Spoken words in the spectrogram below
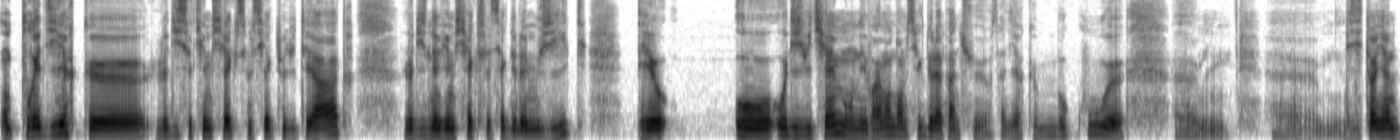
On pourrait dire que le XVIIe siècle, c'est le siècle du théâtre, le XIXe siècle, c'est le siècle de la musique, et au, XVIIIe, on est vraiment dans le siècle de la peinture, c'est-à-dire que beaucoup, euh, euh, euh, les historiens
